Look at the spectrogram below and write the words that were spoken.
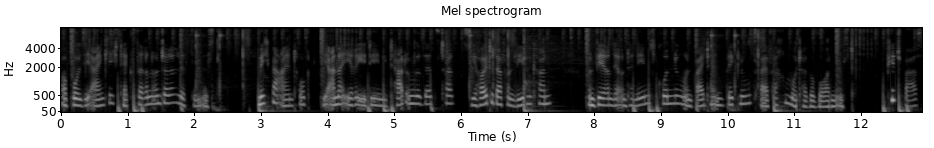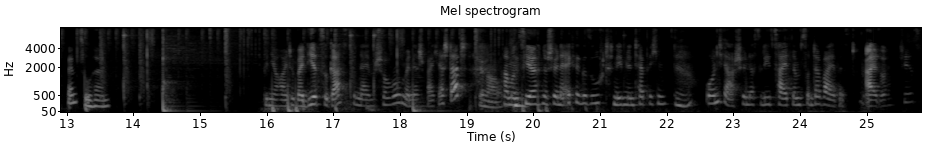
obwohl sie eigentlich Texterin und Journalistin ist. Mich beeindruckt, wie Anna ihre Idee in die Tat umgesetzt hat, sie heute davon leben kann und während der Unternehmensgründung und Weiterentwicklung zweifache Mutter geworden ist. Viel Spaß beim Zuhören bin ja heute bei dir zu Gast in deinem Showroom in der Speicherstadt. Genau. Haben uns hier eine schöne Ecke gesucht, neben den Teppichen. Mhm. Und ja, schön, dass du die Zeit nimmst und dabei bist. Also, tschüss.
